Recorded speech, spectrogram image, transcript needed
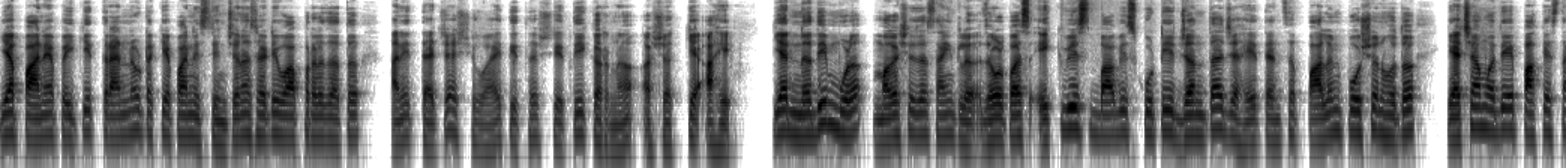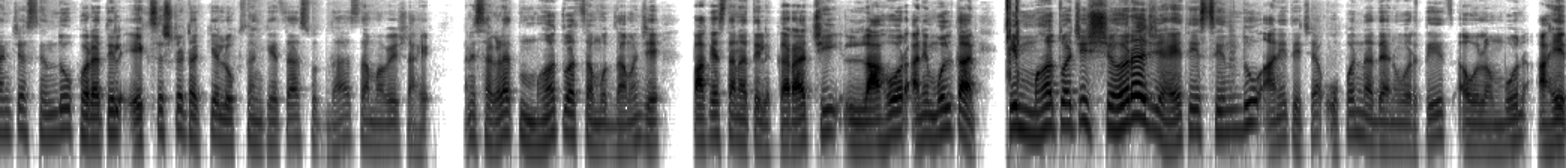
या पाण्यापैकी त्र्याण्णव टक्के पाणी सिंचनासाठी वापरलं जातं आणि त्याच्याशिवाय तिथं शेती करणं अशक्य आहे. या नदीमुळं मगाशी जर सांगितलं जवळपास एकवीस बावीस कोटी जनता जे आहे त्यांचं पालन पोषण होतं. याच्यामध्ये पाकिस्तानच्या सिंधू खोऱ्यातील एकसष्ट टक्के लोकसंख्येचा सुद्धा समावेश आहे. आणि सगळ्यात महत्त्वाचा मुद्दा म्हणजे पाकिस्तानातील कराची लाहोर आणि मुलतान ही महत्त्वाची शहरं जी आहेत ही सिंधू आणि तिच्या उपनद्यांवरतीच अवलंबून आहेत.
